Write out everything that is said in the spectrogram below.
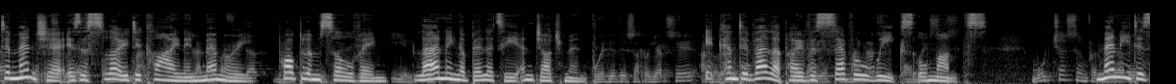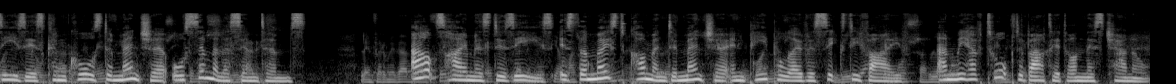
Dementia is a slow decline in memory, problem solving, learning ability and judgment. It can develop over several weeks or months. Many diseases can cause dementia or similar symptoms. Alzheimer's disease is the most common dementia in people over 65, and we have talked about it on this channel.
